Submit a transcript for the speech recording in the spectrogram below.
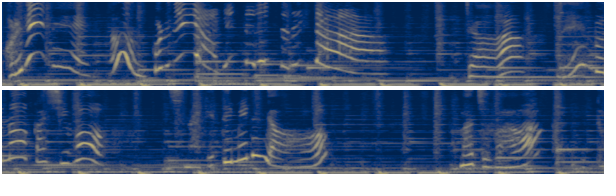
うこれでいいねうん、これでいいやできたできたできたじゃあ、全部の歌詞をつなげてみるよまずは、えっと、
